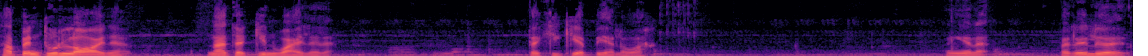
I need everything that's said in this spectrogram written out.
ถ้าเป็นทุ่นลอยเนี่ย น่าจะกินไวเลยแหละ แต่ขี้เกียจเปลี่ยนแล้วว่ะ อย่างเงี้ยแหละ ไปเรื่อยๆ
